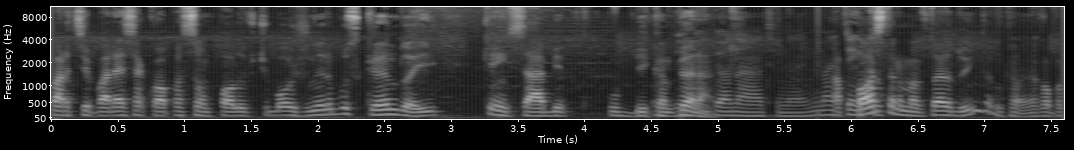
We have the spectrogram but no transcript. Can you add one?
participar dessa Copa São Paulo de Futebol Júnior, buscando aí, quem sabe, o bicampeonato. Campeonato, né? Mas tem Aposta numa vitória do Inter na Copa,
